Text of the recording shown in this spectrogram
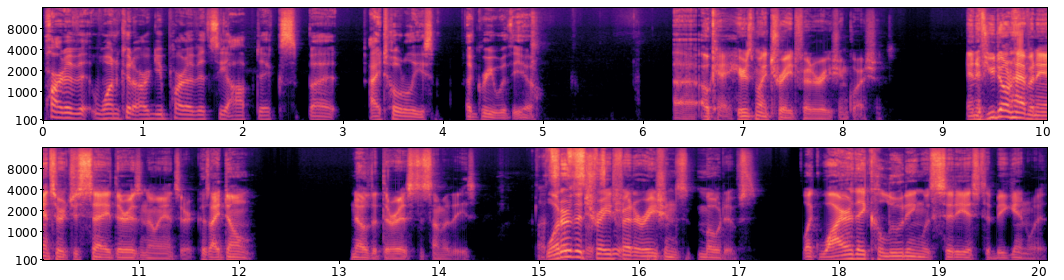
Part of it, one could argue, part of it's the optics, but I totally agree with you. Uh, okay, here's my Trade Federation questions. And if you don't have an answer, just say there is no answer because I don't know that there is to some of these. Let's- what are the Trade. Federation's motives? Like, why are they colluding with Sidious to begin with?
